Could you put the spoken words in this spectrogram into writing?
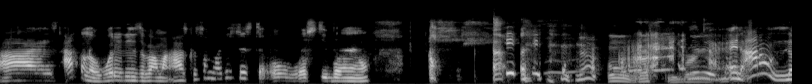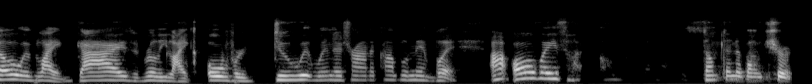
eyes. I don't know what it is about my eyes because I'm like, it's just the old rusty brown. not old rusty brown. And I don't know if like guys really like overdo it when they're trying to compliment, but I always like, oh my God, it's something about your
